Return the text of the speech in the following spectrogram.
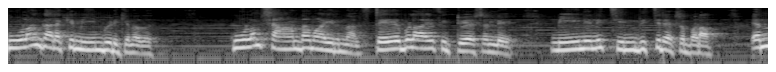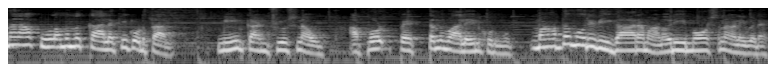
കുളം കലക്കി മീൻ പിടിക്കുന്നത്. കുളം ശാന്തമായിരുന്നാൽ സ്റ്റേബിൾ ആയ സിറ്റുവേഷനിൽ മീനിന് ചിന്തിച്ച് രക്ഷപ്പെടാം. എന്നാൽ ആ കുളമൊന്ന് കലക്കി കൊടുത്താൽ മീൻ കൺഫ്യൂഷൻ ആവും. അപ്പോൾ പെട്ടെന്ന് വലയിൽ കുടുങ്ങും. മതം ഒരു വികാരമാണ് ഒരു ഇമോഷനാണ് ഇവിടെ.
